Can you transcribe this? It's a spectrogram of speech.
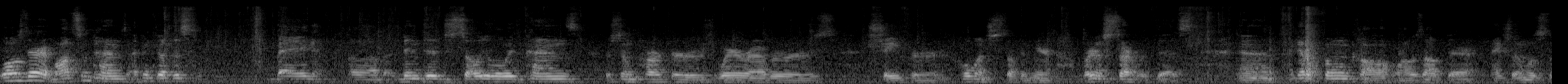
while I was there, I bought some pens. I picked up this bag of vintage celluloid pens. There's some Parkers, Wearevers, Sheaffer, a whole bunch of stuff in here. We're going to start with this. And I got a phone call while I was out there. Actually, I almost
